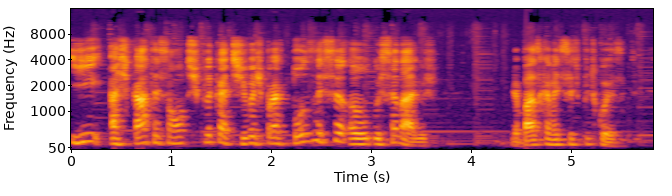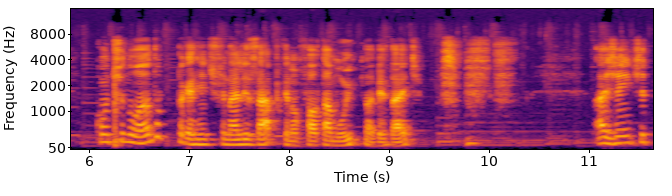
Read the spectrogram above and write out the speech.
e as cartas são autoexplicativas para todos os cenários. É basicamente esse tipo de coisa. Continuando, para a gente finalizar, porque não falta muito, na verdade. a gente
